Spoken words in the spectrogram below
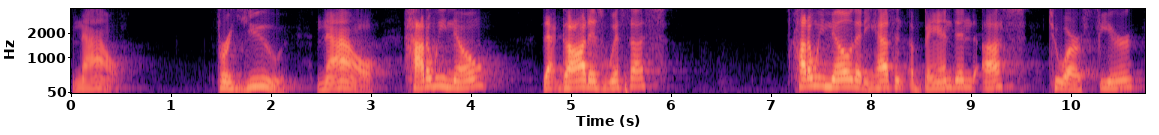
now, for you now. How do we know that God is with us? How do we know that he hasn't abandoned us to our fear?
